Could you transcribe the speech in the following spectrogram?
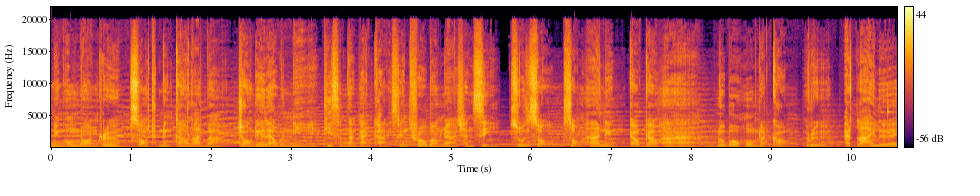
หนึ่งห้องนอนเริ่ม 2.19 ล้านบาท จองได้แล้ววันนี้ที่สำนักงานขายเซ็นทรัลบางนาชั้น 4 02 251 9955 noblehome.com หรือ แอดไลน์เลย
